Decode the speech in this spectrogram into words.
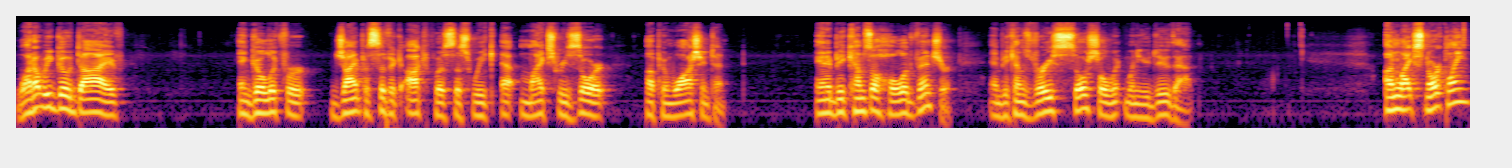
why don't we go dive and go look for giant Pacific octopus this week at Mike's Resort up in Washington? and it becomes a whole adventure and becomes very social when, when you do that. Unlike snorkeling,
